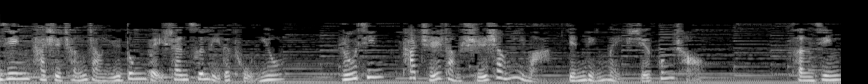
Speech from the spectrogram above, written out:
经他是成长于东北山村里的土妞，如今他执掌时尚密码，引领美学风潮。曾经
